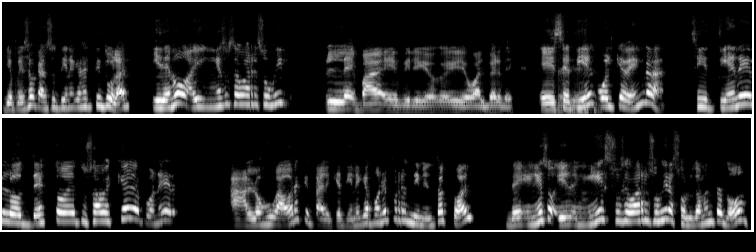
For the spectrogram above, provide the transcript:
yo pienso que Ansu tiene que ser titular. Y de nuevo, ahí en eso se va a resumir. Le va, eh, mire, yo, yo, al verde. Eh, se tiene o el que venga. Si tiene los de esto de tú sabes qué, de poner a los jugadores que, que tiene que poner por rendimiento actual. De, en, eso, y en eso se va a resumir absolutamente todo.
